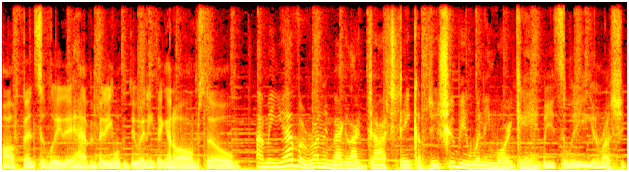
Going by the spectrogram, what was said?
offensively, they haven't been able to do anything at all. So I mean, you have a running back like Josh Jacobs. You should be winning more games. leads the league in rushing.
